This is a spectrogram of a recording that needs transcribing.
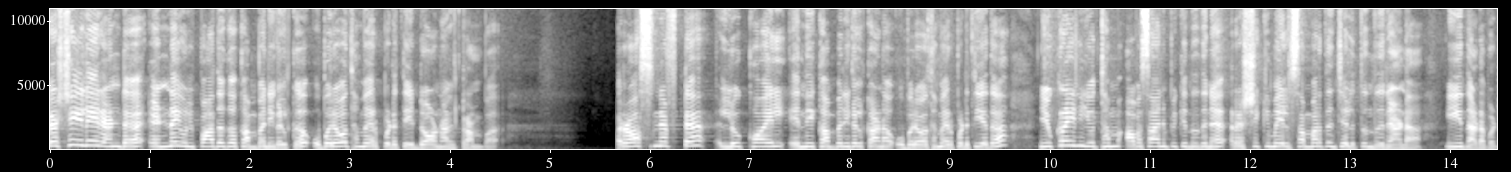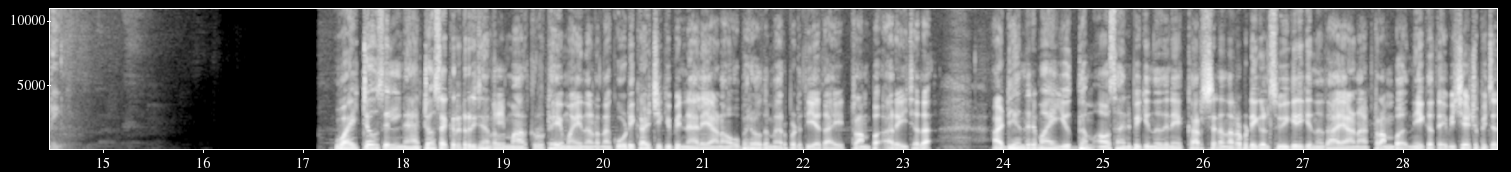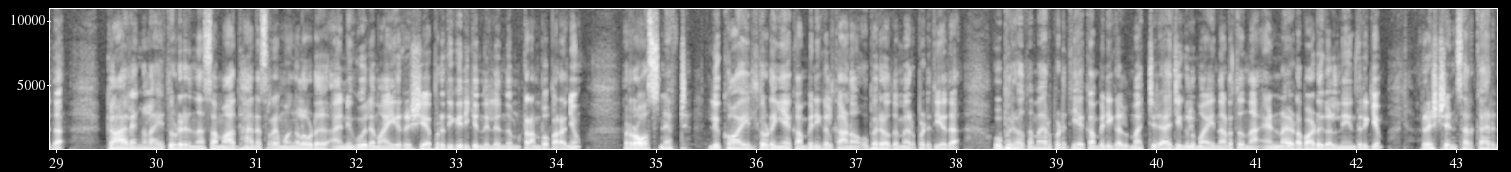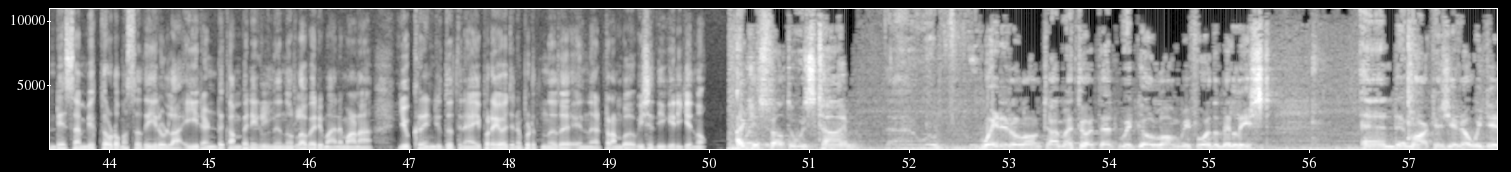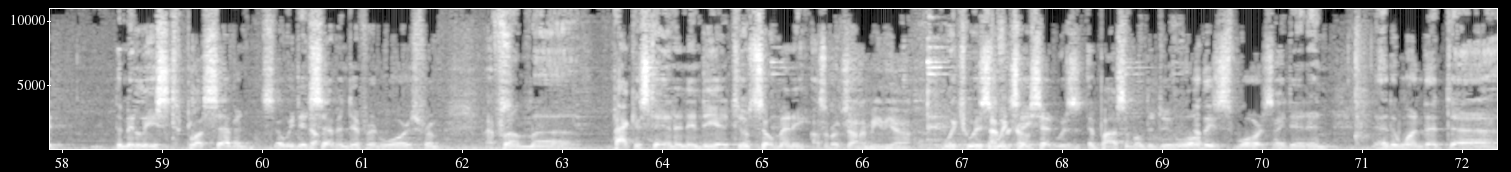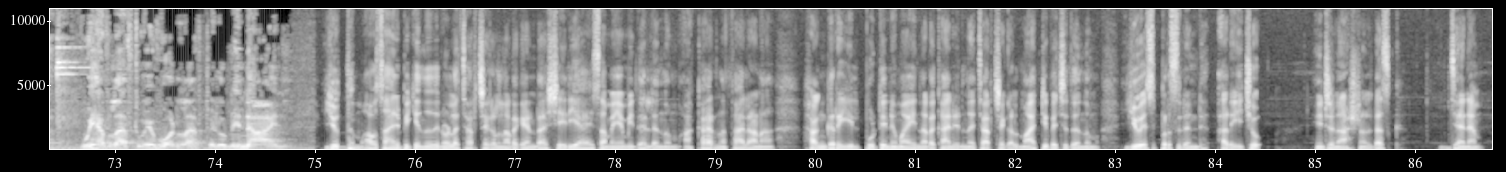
റഷ്യയിലെ രണ്ട് എണ്ണ എണ്ണയുൽപാദക കമ്പനികൾക്ക് ഉപരോധം ഏർപ്പെടുത്തി ഡൊണാൾഡ് ട്രംപ്. റോസ്നെഫ്റ്റ് ലുക്കോയിൽ എന്നീ കമ്പനികൾക്കാണ് ഉപരോധം ഏർപ്പെടുത്തിയത്. യുക്രൈൻ യുദ്ധം അവസാനിപ്പിക്കുന്നതിന് റഷ്യയ്ക്ക് മേൽ സമ്മർദ്ദം ചെലുത്തുന്നതിനാണ് ഈ നടപടി. വൈറ്റ് ഹൌസിൽ നാറ്റോ സെക്രട്ടറി ജനറൽ മാർക്ക് റുട്ടയുമായി നടന്ന കൂടിക്കാഴ്ചയ്ക്ക് പിന്നാലെയാണ് ഉപരോധം ഏർപ്പെടുത്തിയതായി ട്രംപ് അറിയിച്ചത്. അടിയന്തരമായി യുദ്ധം അവസാനിപ്പിക്കുന്നതിന് കർശന നടപടികൾ സ്വീകരിക്കുന്നതായാണ് ട്രംപ് നീക്കത്തെ വിശേഷിപ്പിച്ചത്. കാലങ്ങളായി തുടരുന്ന സമാധാന ശ്രമങ്ങളോട് അനുകൂലമായി റഷ്യ പ്രതികരിക്കുന്നില്ലെന്നും ട്രംപ് പറഞ്ഞു. റോസ്നെഫ്റ്റ് ലുക്കോയിൽ തുടങ്ങിയ കമ്പനികൾക്കാണ് ഉപരോധം ഏർപ്പെടുത്തിയത്. ഉപരോധം ഏർപ്പെടുത്തിയ കമ്പനികൾ മറ്റു രാജ്യങ്ങളുമായി നടത്തുന്ന എണ്ണ ഇടപാടുകൾ നിയന്ത്രിക്കും. റഷ്യൻ സർക്കാരിന്റെ സംയുക്ത ഉടമസ്ഥതയിലുള്ള ഈ രണ്ട് കമ്പനികളിൽ നിന്നുള്ള വരുമാനമാണ് യുക്രൈൻ യുദ്ധത്തിനായി പ്രയോജനപ്പെടുത്തുന്നത് എന്ന് ട്രംപ് വിശദീകരിക്കുന്നു. I just felt it was time. We've waited a long time. I thought that we'd go long before the Middle East. And uh, Mark, as you know, we did the Middle East plus seven. So we did Yep. seven different wars from from uh, Pakistan and India to so many, Azerbaijan, Armenia. which was which they said was impossible to do. All these wars I did, and uh, the one that uh, we have left, we have one left. It'll be nine. യുദ്ധം അവസാനിപ്പിക്കുന്നതിനുള്ള ചർച്ചകൾ നടക്കേണ്ട ശരിയായ സമയം ഇതല്ലെന്നും അക്കാരണത്താലാണ് ഹംഗറിയിൽ പുടിനുമായി നടക്കാനിരുന്ന ചർച്ചകൾ മാറ്റിവെച്ചതെന്നും U S president അറിയിച്ചു. ഇന്റർനാഷണൽ ഡെസ്ക് ജനം.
